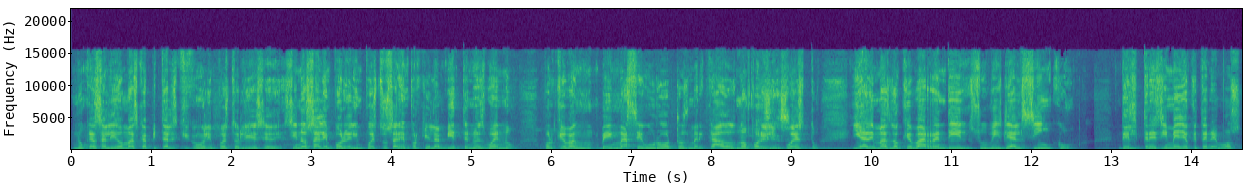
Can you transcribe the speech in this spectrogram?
Nunca han salido más capitales que con el impuesto del ISD. Si no salen por el impuesto, salen porque el ambiente no es bueno, porque van, ven más seguro otros mercados, no por el impuesto. Y además lo que va a rendir, subirle al 5 del tres y medio que tenemos,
